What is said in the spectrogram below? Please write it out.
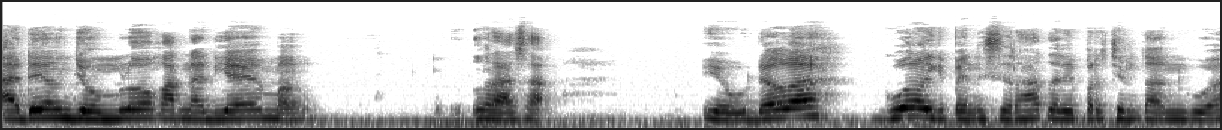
Ada yang jomblo karena dia emang ngerasa ya udahlah gue lagi pengen istirahat dari percintaan gue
